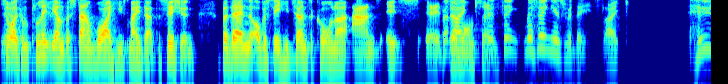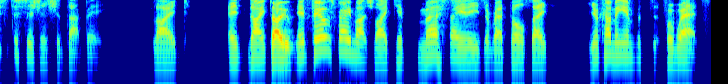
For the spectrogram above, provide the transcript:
So Yeah. I completely understand why he's made that decision. But then obviously he turns a corner and it's it's But a like, monsoon. the thing, the thing is with these, like, whose decision should that be? Like, it like So it feels very much like if Mercedes or Red Bull say you're coming in for, for wets,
